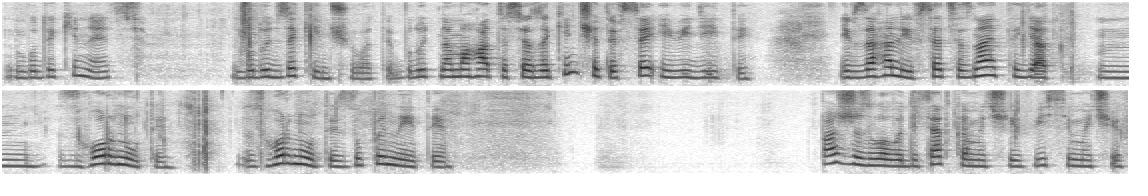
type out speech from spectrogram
Буде кінець. Будуть закінчувати. Будуть намагатися закінчити все і відійти. І взагалі, все це, знаєте, як згорнути, згорнути, зупинити. Паж жезловий, десятка мечів, вісім мечів.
